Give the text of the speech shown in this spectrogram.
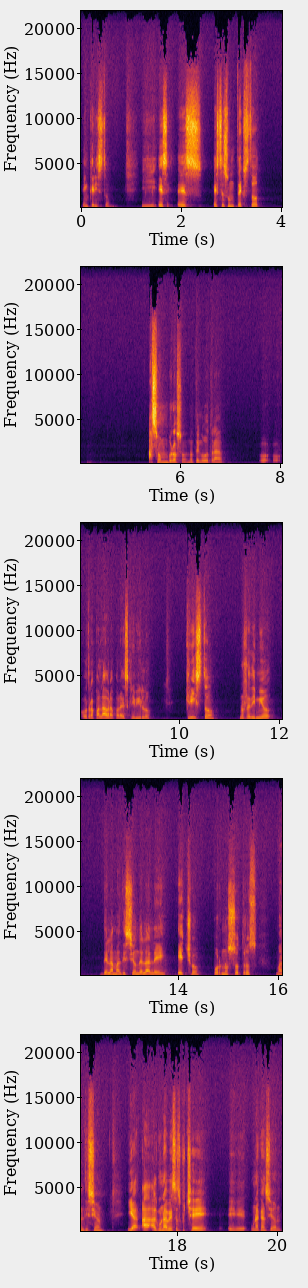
en Cristo. Y es, es, este es un texto asombroso, no tengo otra, otra palabra para describirlo. Cristo nos redimió de la maldición de la ley, hecho por nosotros maldición. Y alguna vez escuché eh, una canción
